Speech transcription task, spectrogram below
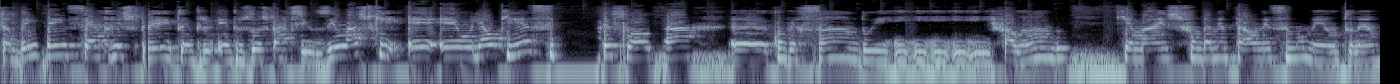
também tem certo respeito entre, entre os dois partidos. E eu acho que é, é olhar o que esse pessoal está é, conversando e, e, e, e, falando que é mais fundamental nesse momento, né?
